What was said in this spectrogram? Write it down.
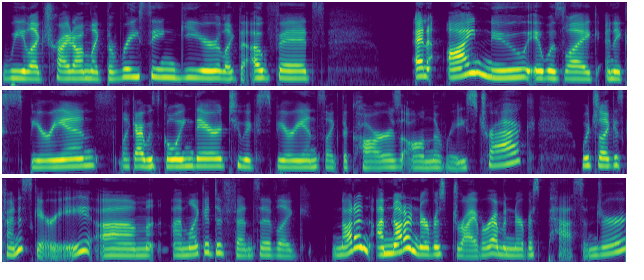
we like tried on like the racing gear, like the outfits. And I knew it was like an experience. Like I was going there to experience like the cars on the racetrack, which like is kind of scary. Um I'm like a defensive like not an I'm not a nervous driver, I'm a nervous passenger.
